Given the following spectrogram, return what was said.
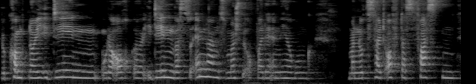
bekommt neue Ideen oder auch äh, Ideen, was zu ändern, zum Beispiel auch bei der Ernährung. Man nutzt halt oft das Fasten,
